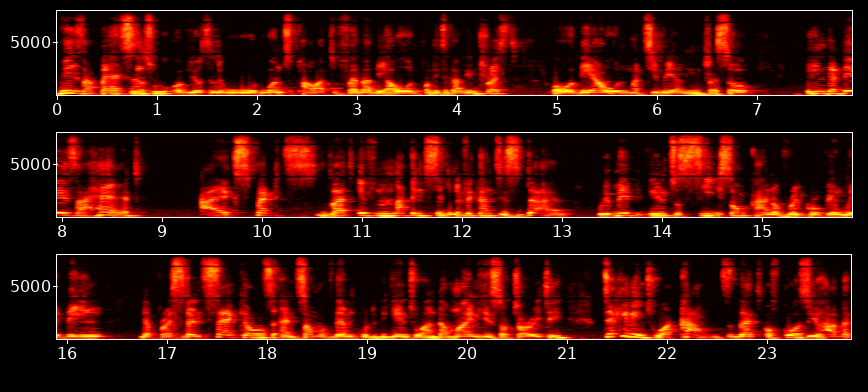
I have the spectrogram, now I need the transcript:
These are persons who obviously would want power to further their own political interest or their own material interest. So, in the days ahead, I expect that if nothing significant is done, we may begin to see some kind of regrouping within the president's circles, and some of them could begin to undermine his authority, taking into account that, of course, you have a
